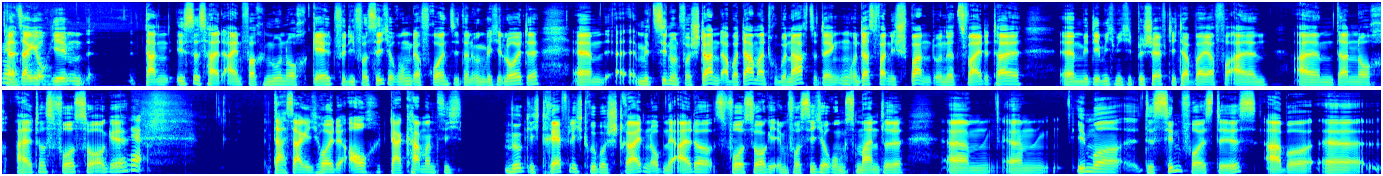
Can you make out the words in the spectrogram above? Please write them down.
Ja. dann sage ich auch jedem, dann ist es halt einfach nur noch Geld für die Versicherung, da freuen sich dann irgendwelche Leute ähm, mit Sinn und Verstand, aber da mal drüber nachzudenken und das fand ich spannend. Und der zweite Teil, äh, mit dem ich mich beschäftigt habe, war ja vor allem, allem dann noch Altersvorsorge Ja. da sage ich heute auch, da kann man sich wirklich trefflich drüber streiten, ob eine Altersvorsorge im Versicherungsmantel ähm, ähm, immer das Sinnvollste ist, aber äh,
